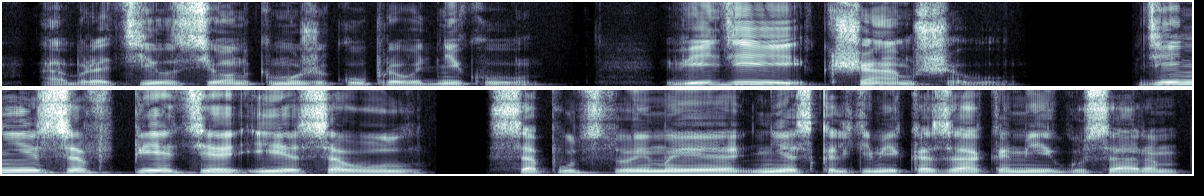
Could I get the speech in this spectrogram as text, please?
— обратился он к мужику-проводнику. «Веди к Шамшеву». Денисов, Петя и Саул, сопутствуемые несколькими казаками и гусаром,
